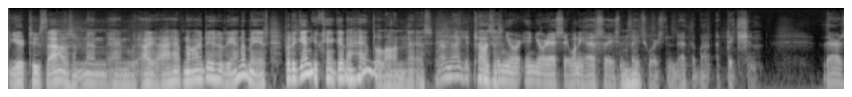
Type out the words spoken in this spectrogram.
year 2000, and and I, I have no idea who the enemy is. But again, you can't get a handle on this. Well, now you talk in your in your essay, one of your essays in Fates Worse Than Death about addiction. There's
